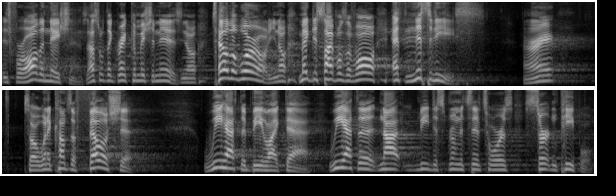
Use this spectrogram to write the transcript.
is for all the nations. That's what the Great Commission is. You know, tell the world. You know, make disciples of all ethnicities. All right. So when it comes to fellowship, we have to be like that. We have to not be discriminative towards certain people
